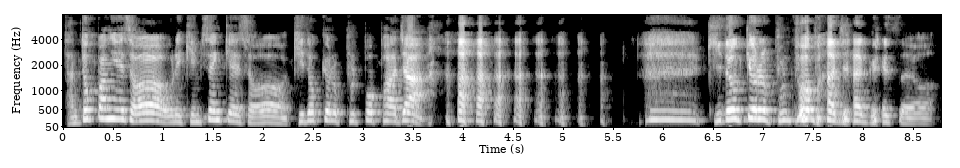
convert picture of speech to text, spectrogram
단톡방에서 우리 김쌤께서 기독교를 불법하자. 기독교를 불법하자 그랬어요.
